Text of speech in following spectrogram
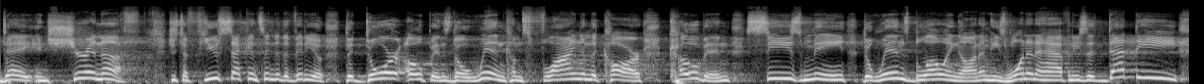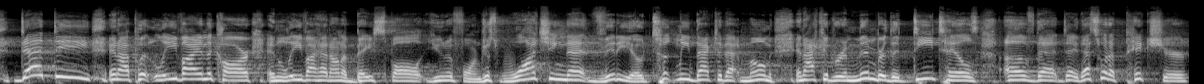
day. And sure enough, just a few seconds into the video, the door opens, the wind comes flying in the car. Coben sees me, the wind's blowing on him. He's one and a half, and he says, Daddy, Daddy. And I put Levi in the car, and Levi had on a baseball uniform. Just watching that video took me back to that moment, and I could remember the details of that day. That's what a picture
